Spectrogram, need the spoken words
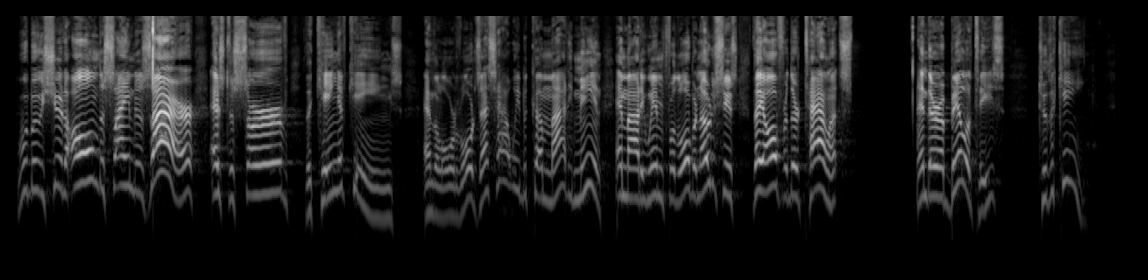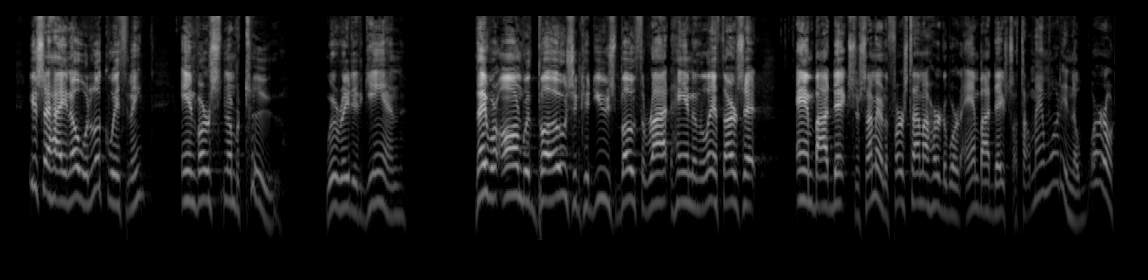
We, we should own the same desire as to serve the King of Kings and the Lord of Lords. That's how we become mighty men and mighty women for the Lord. But notice this they offer their talents and their abilities to the king. You say, hey, no, well, look with me in verse number two. We'll read it again. They were armed with bows and could use both the right hand and the left. There's that ambidextrous. I remember the first time I heard the word ambidextrous, I thought, man, what in the world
